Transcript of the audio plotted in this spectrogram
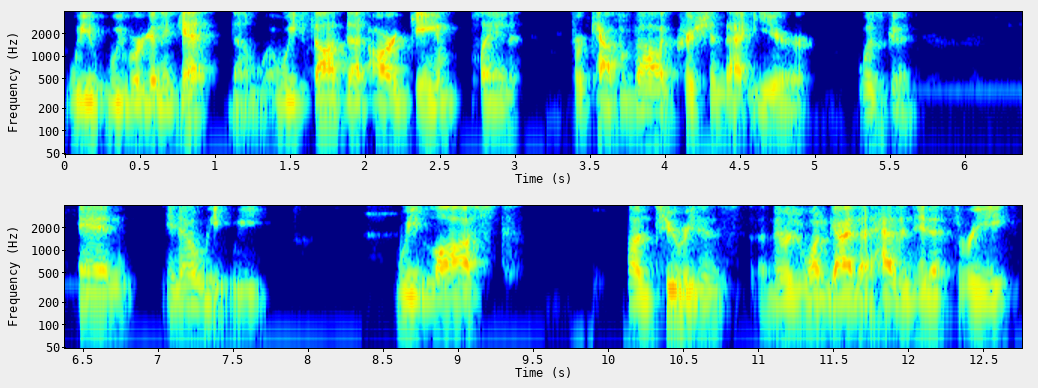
we, we were going to get them. We thought that our game plan for Capistrano Valley Christian that year was good. And you know, we we we lost on two reasons. There was one guy that hasn't hit a three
